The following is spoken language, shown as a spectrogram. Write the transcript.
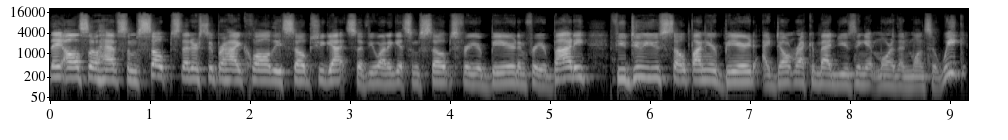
they also have some soaps that are super high quality soaps you got. So if you want to get some soaps for your beard and for your body, if you do use soap on your beard, I don't recommend using it more than once a week.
